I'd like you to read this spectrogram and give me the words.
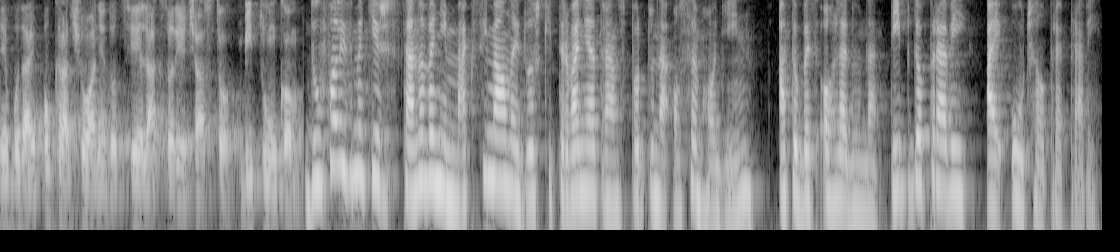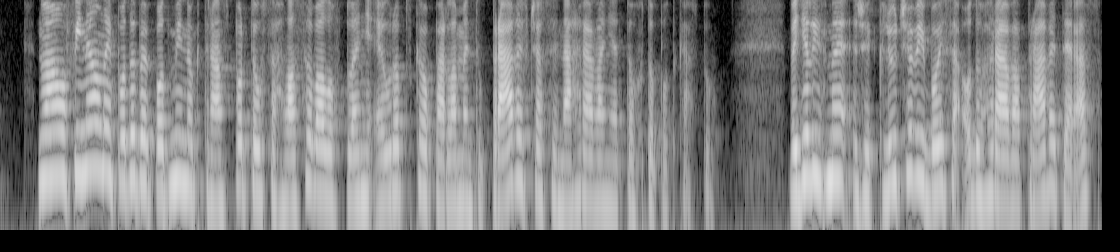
nebude aj pokračovanie do cieľa, ktorý je často bytunkom. Dúfali sme tiež v stanovení maximálnej dĺžky trvania transportu na 8 hodín, a to bez ohľadu na typ dopravy aj účel prepravy. No a o finálnej podobe podmienok transportov sa hlasovalo v plene Európskeho parlamentu práve v čase nahrávania tohto podcastu. Vedeli sme, že kľúčový boj sa odohráva práve teraz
